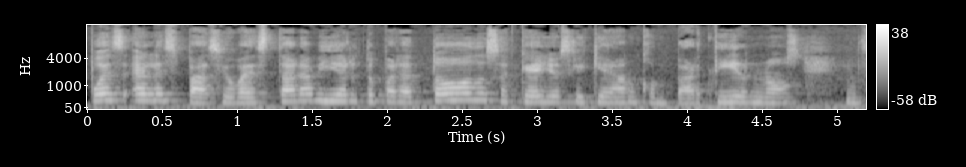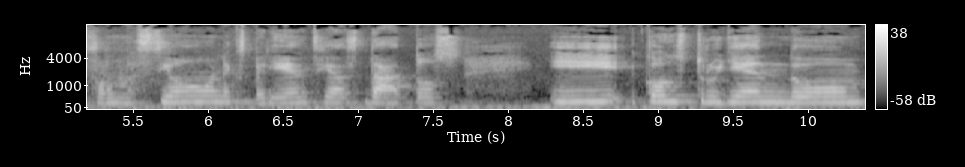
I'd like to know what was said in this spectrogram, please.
pues el espacio va a estar abierto para todos aquellos que quieran compartirnos información, experiencias, datos y construyendo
